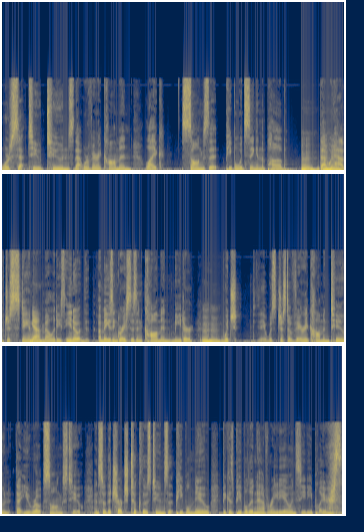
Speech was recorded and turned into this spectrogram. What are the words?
were set to tunes that were very common, like songs that people would sing in the pub Mm, that would mhm. have just standard Yeah. melodies. You know, Amazing Grace is in common meter, Mhm. which it was just a very common tune that you wrote songs to. And so the church took those tunes that people knew because people didn't have radio and CD players.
